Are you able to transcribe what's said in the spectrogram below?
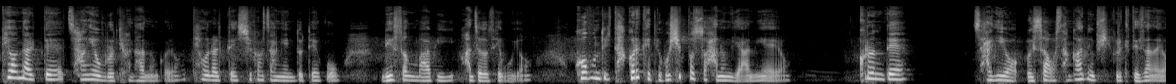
태어날 때 장애우로 태어나는 거예요. 태어날 때 시각장애인도 되고, 뇌성마비 환자도 되고요. 그분들이 다 그렇게 되고 싶어서 하는 게 아니에요. 그런데 자기와 의사와 상관이 없이 그렇게 되잖아요.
